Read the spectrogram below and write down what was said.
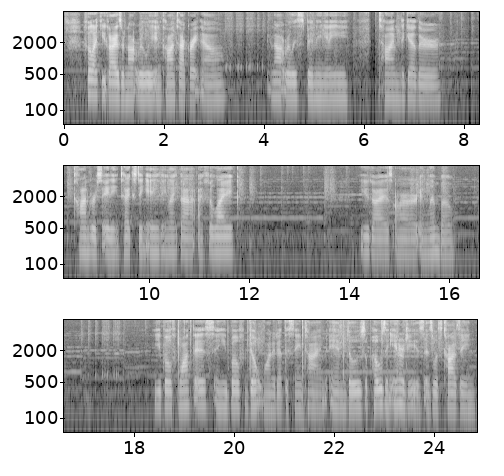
I feel like you guys are not really in contact right now. You're not really spending any time together, conversating, texting, anything like that. I feel like you guys are in limbo. You both want this and you both don't want it at the same time. And those opposing energies is what's causing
